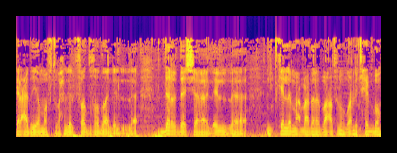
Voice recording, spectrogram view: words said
كالعادة يوم مفتوح للفضفضة للدردشة لل نتكلم مع بعضنا البعض في الموضوع اللي تحبه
